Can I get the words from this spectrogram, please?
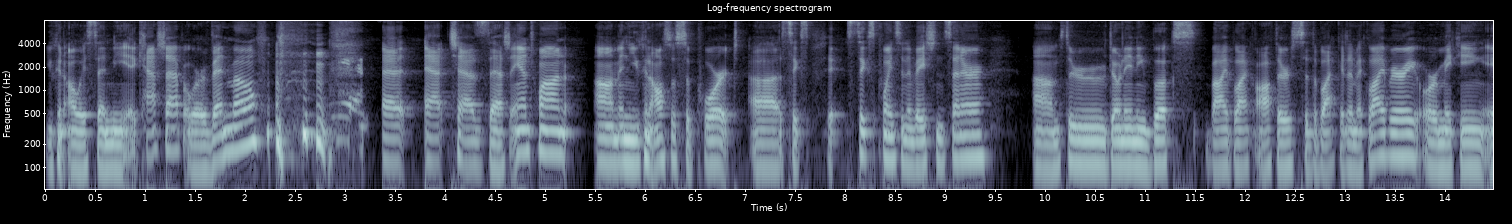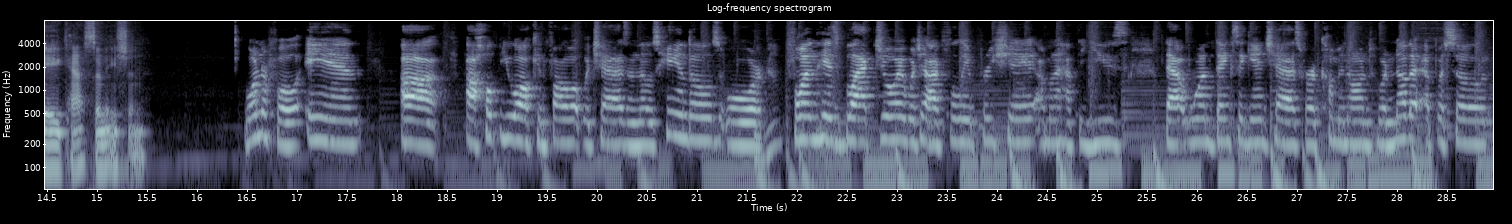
you can always send me a Cash App or a Venmo yeah. at, at Chaz Antoine. Um, and you can also support uh, Six, Six Points Innovation Center um, through donating books by Black authors to the Black Academic Library or making a cash donation. Wonderful. And uh, I hope you all can follow up with Chaz and those handles or mm-hmm. fund his Black Joy, which I fully appreciate. I'm going to have to use that one. Thanks again, Chaz, for coming on to another episode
